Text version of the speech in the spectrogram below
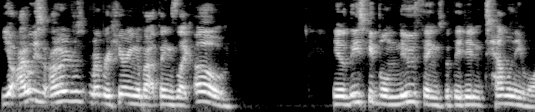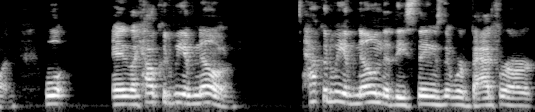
you know, I always I always remember hearing about things like oh, you know, these people knew things but they didn't tell anyone. Well, and like how could we have known? How could we have known that these things that were bad for our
